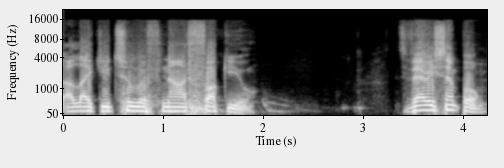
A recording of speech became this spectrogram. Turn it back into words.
I like you too. If not, fuck you. It's very simple.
